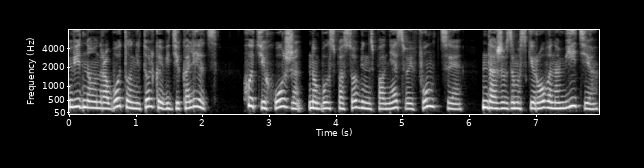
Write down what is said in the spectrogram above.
Видно, он работал не только в виде колец. Хоть и хуже, но был способен исполнять свои функции даже в замаскированном виде».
